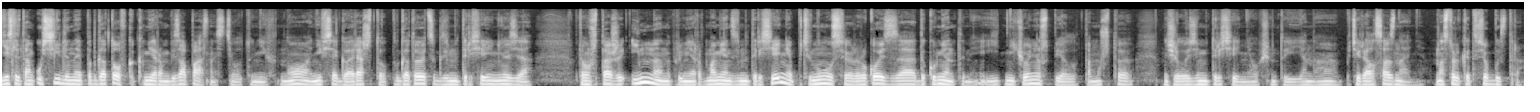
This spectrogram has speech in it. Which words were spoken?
если там усиленная подготовка к мерам безопасности вот у них, но они все говорят, что подготовиться к землетрясению нельзя. Потому что та же Инна, например, в момент землетрясения потянулась рукой за документами и ничего не успела, потому что началось землетрясение, в общем-то, и она потеряла сознание. Настолько это все быстро.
